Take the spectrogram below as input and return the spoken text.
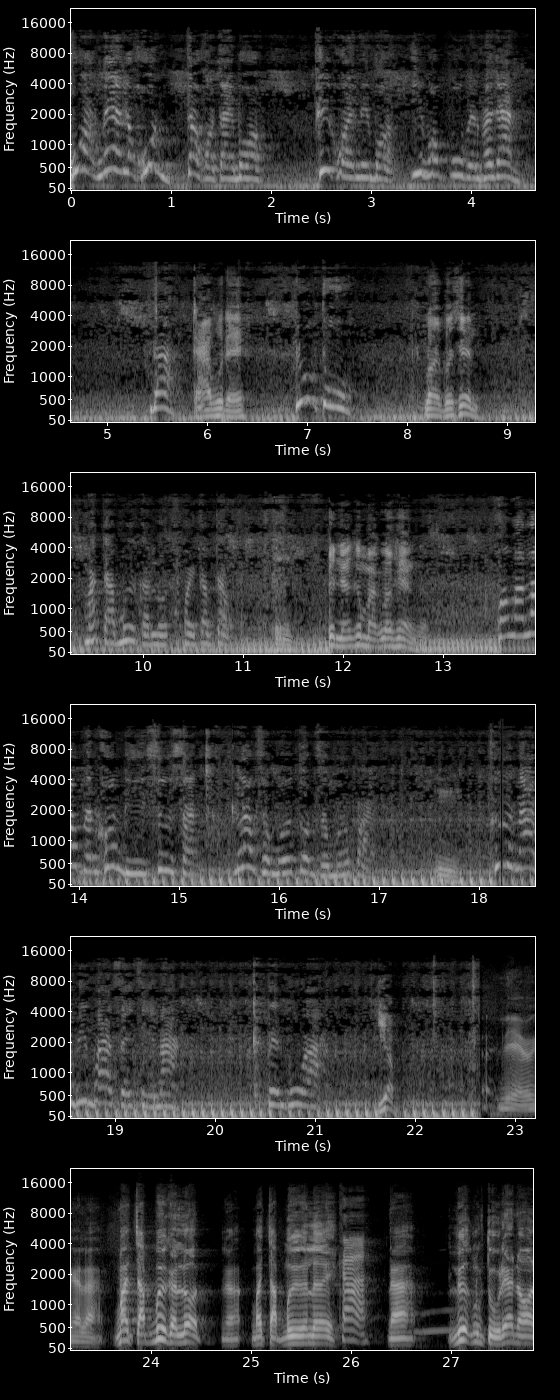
พวกนี้ละคุณเจ้าเข้าใจบ่พี่คอยนี่บ่อีพ่อปูเป็นพยานเด้อกาผู้ใดลุง ตู่ร้อยเปอร์เซ็นต์มาจับมือกันรถคอยกับเจ้า เป็นหยังก็มักเราแห้งน่ะเพราะว่าเราเป็นคนดีซื่อสัตย์เราเสมอต้นเสมอไปอืมคือน้ำพิมพาใส่สีหน้าเป็นผู้ว่า เยี่ยมนี่เป็นไงล่ะ มาจับมือกันโลดนะ มาจับมือกันเลยค่ะ นะเลือกลุงตู่แน่นอน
